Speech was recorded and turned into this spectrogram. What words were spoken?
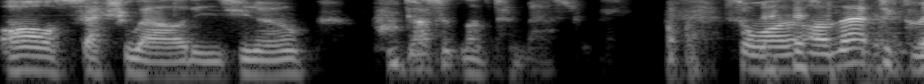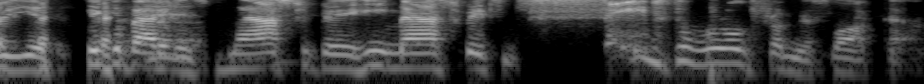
all sexualities, you know, who doesn't love to masturbate? So on, on that degree, think about it as masturbate, he masturbates and saves the world from this lockdown.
